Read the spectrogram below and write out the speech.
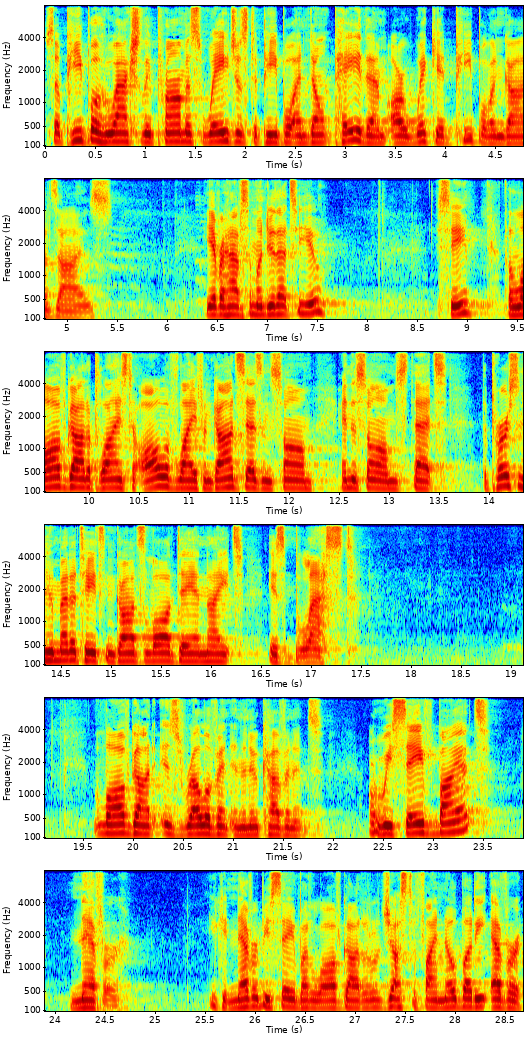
So, people who actually promise wages to people and don't pay them are wicked people in God's eyes. You ever have someone do that to you? You see, the law of God applies to all of life, and God says in Psalm in the Psalms that the person who meditates in God's law day and night is blessed. The law of God is relevant in the new covenant. Are we saved by it? Never. You can never be saved by the law of God. It'll justify nobody ever.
